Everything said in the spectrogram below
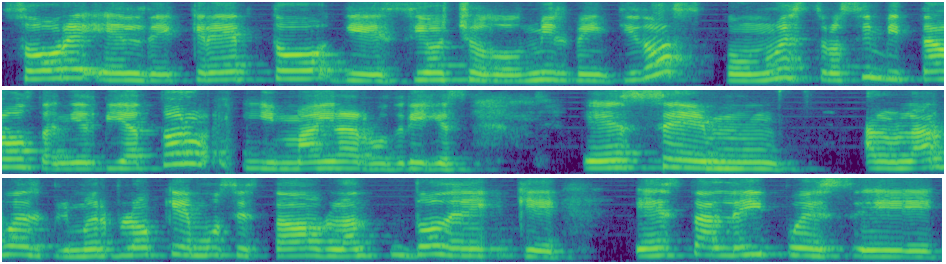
sobre el decreto 18-2022 con nuestros invitados Daniel Villatoro y Mayra Rodríguez. Es em, a lo largo del primer bloque hemos estado hablando de que esta ley, pues, eh,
